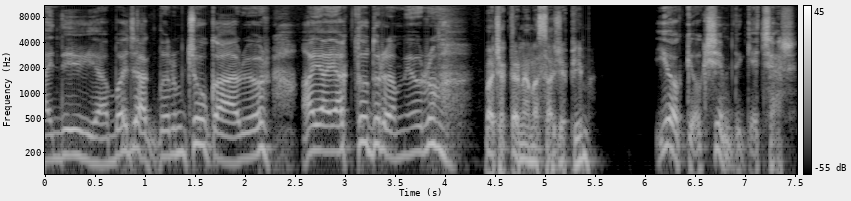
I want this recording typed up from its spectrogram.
Ay Dev ya bacaklarım çok ağrıyor. Ay ayakta duramıyorum. Bacaklarına masaj yapayım mı? Yok yok şimdi geçer.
